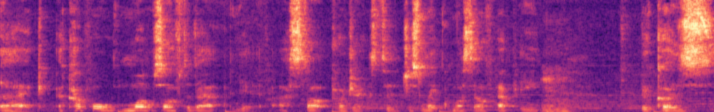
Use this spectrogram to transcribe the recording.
like a couple months after that, yeah, I start projects to just make myself happy Mm. because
